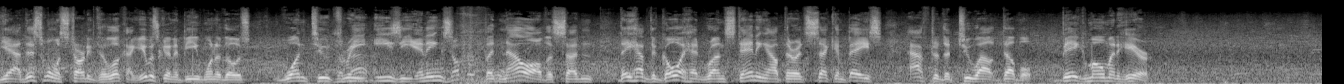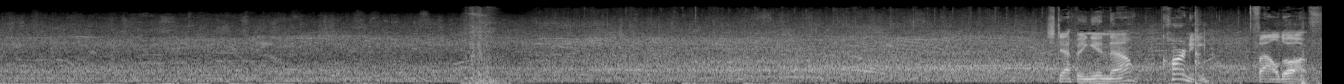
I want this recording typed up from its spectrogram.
Yeah, this one was starting to look like it was going to be one of those one, two, three easy innings. But now all of a sudden, they have the go ahead run standing out there at second base after the two out double. Big moment here. Stepping in now, Carney fouled off.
